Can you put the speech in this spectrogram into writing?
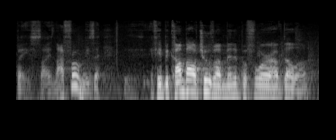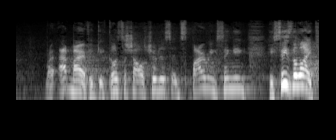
base. He's not from. He's a, if he become Baal Tshuva a minute before Havdalah, right, at Meir, if he goes to Shal Shudas, inspiring singing, he sees the light.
